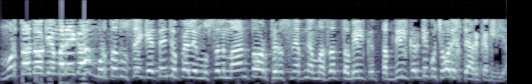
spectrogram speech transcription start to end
مرتد ہو کے مرے گا۔ مرتد اسے کہتے ہیں جو پہلے مسلمان تھا اور پھر اس نے اپنے مذہب تبدیل کر کے کچھ اور اختیار کر لیا۔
